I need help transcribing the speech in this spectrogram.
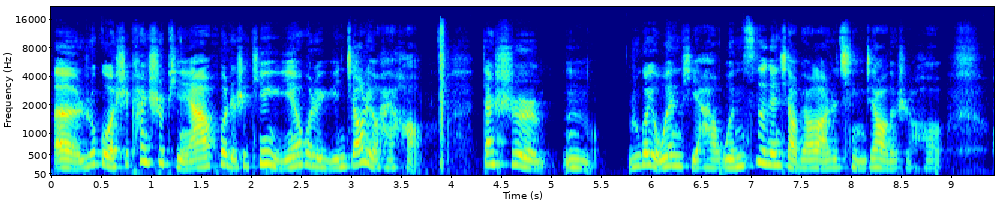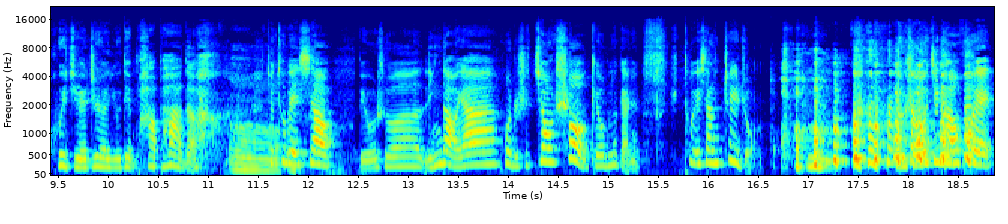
呃，如果是看视频呀、或者是听语音或者语音交流还好，但是嗯，如果有问题哈，文字跟小朴老师请教的时候，会觉着有点怕怕的。嗯，就特别像，比如说领导呀，或者是教授，给我们的感觉特别像这种。嗯，有时候经常会，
